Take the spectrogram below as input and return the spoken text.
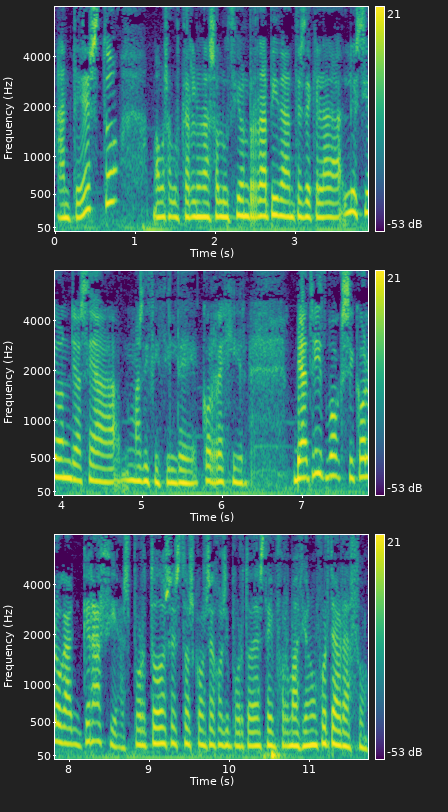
Ante esto, vamos a buscarle una solución rápida antes de que la lesión ya sea más difícil de corregir. Beatriz Box, psicóloga, gracias por todos estos consejos y por toda esta información. Un fuerte abrazo.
